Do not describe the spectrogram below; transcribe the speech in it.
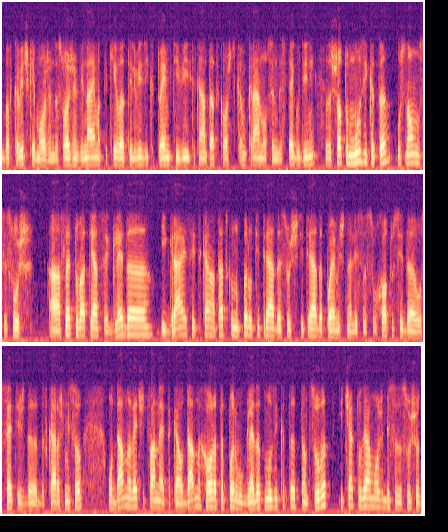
в кавички можем да сложим вина. Има такива телевизии като MTV и така нататък още към края на 80-те години, защото музиката основно се слуша. А, след това тя се гледа, играе се и така нататък, но първо ти трябва да я слушаш, ти трябва да поемеш нали, с ухото си, да усетиш, да, да вкараш мисъл. Отдавна вече това не е така. Отдавна хората първо гледат музиката, танцуват и чак тогава може би се заслушват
